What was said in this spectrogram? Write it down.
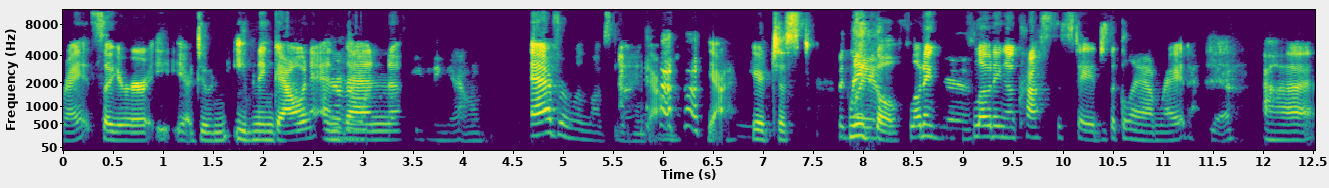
right? So you're you're doing evening gown, and Everyone then evening gown. everyone loves evening gown. yeah, you're just. Regal, floating Yeah. floating across the stage, the glam, right? Yeah. Uh,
